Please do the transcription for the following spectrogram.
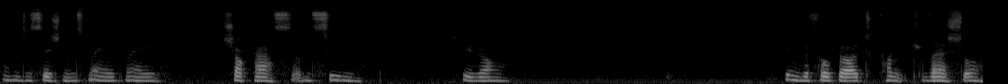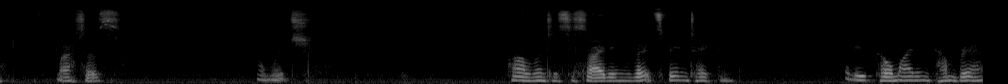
Some decisions made may shock us and seem to be wrong. Bring before God controversial matters on which Parliament is deciding, votes being taken. A new coal mine in Cumbria,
